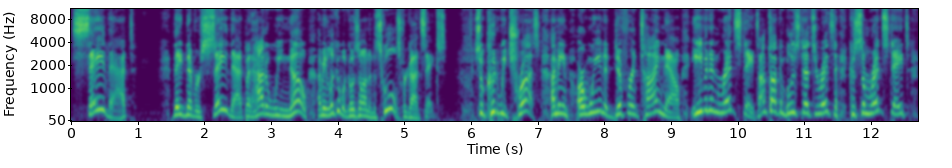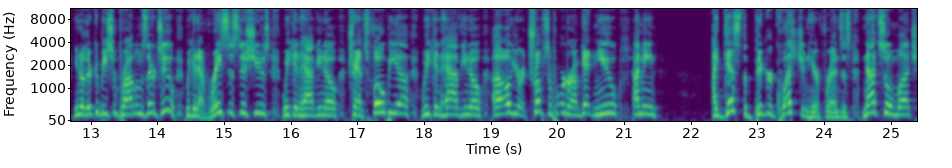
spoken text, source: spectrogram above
say that, They'd never say that, but how do we know? I mean, look at what goes on in the schools, for God's sakes. So could we trust? I mean, are we in a different time now? Even in red states, I'm talking blue states and red states, because some red states, you know, there could be some problems there too. We could have racist issues. We can have, you know, transphobia. We can have, you know, uh, oh, you're a Trump supporter. I'm getting you. I mean, I guess the bigger question here, friends, is not so much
